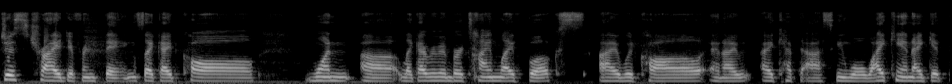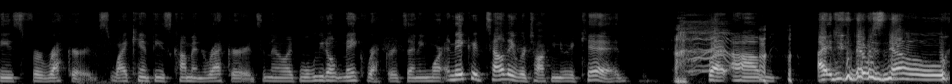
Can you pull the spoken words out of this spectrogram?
just try different things. Like I'd call one, uh, like I remember Time Life Books, I would call and I, I kept asking, well, why can't I get these for records? Why can't these come in records? And they're like, well, we don't make records anymore. And they could tell they were talking to a kid, but um, I there was no.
